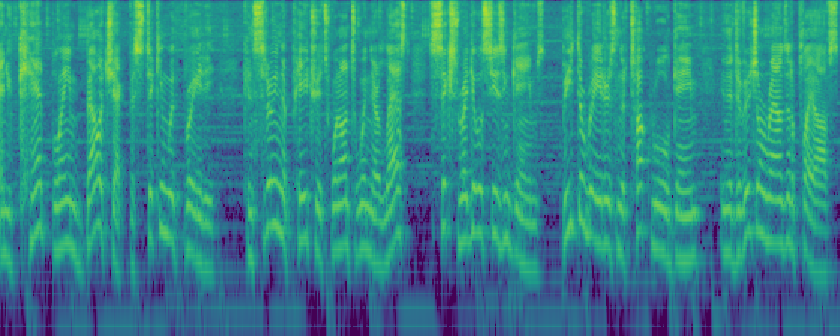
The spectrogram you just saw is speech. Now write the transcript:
And you can't blame Belichick for sticking with Brady, considering the Patriots went on to win their last six regular season games, beat the Raiders in the Tuck Rule game in the divisional rounds of the playoffs,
